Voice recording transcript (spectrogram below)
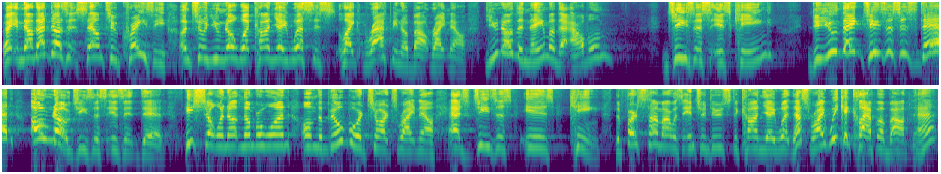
Right? Now, that doesn't sound too crazy until you know what Kanye West is like rapping about right now. Do you know the name of the album? Jesus is King. Do you think Jesus is dead? Oh no, Jesus isn't dead. He's showing up number one on the billboard charts right now as Jesus is King. The first time I was introduced to Kanye West, that's right, we can clap about that.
